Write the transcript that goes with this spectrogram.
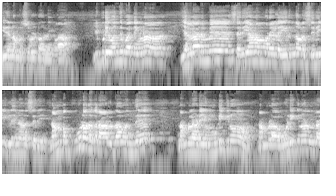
இதை நம்ம சொல்லிட்டோம் இல்லைங்களா? இப்படி வந்து பார்த்திங்கன்னா எல்லாருமே சரியான முறையில் இருந்தாலும் சரி இல்லைனாலும் சரி நம்ம கூட இருக்கிற ஆள் தான் வந்து நம்மளுடைய முடிக்கணும் நம்மளை ஒழிக்கணுன்ற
